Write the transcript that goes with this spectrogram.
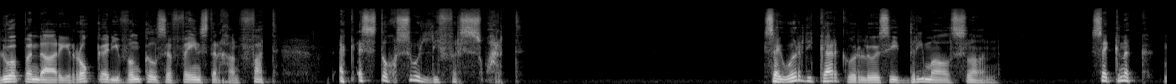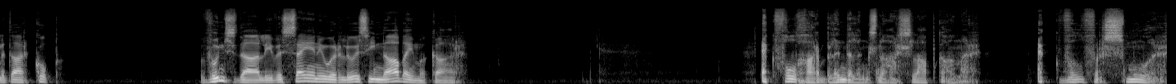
Loop in daardie rok uit die winkel se venster gaan vat. Ek is tog so lief vir swart. Sy hoor die kerkhorlosie 3 maal slaan. Sy knik met haar kop. Woensdae liewe sy en die horlosie naby mekaar. Ek volg haar blindelings na haar slaapkamer. Ek wil versmoor.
